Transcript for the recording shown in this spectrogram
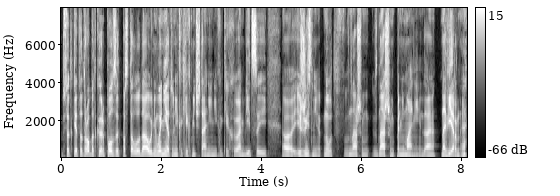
все-таки этот робот, который ползает по столу, да, у него нету никаких мечтаний, никаких амбиций э, и жизни, ну вот в нашем, в нашем понимании, да, наверное.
